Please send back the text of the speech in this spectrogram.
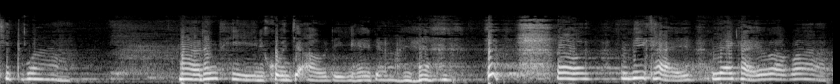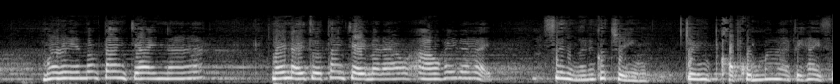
คิดว่า มาทั้งทีควรจะเอาดีให้ได้พี่ไข่แม่ไข่บอกว่า มาเรียนต้องตั้งใจนะไหนๆตัวตั้งใจมาแล้ว เอาให้ได้ ซึ่งอันนี้ก็จริงจริงขอบคุณมากที่ให้ส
